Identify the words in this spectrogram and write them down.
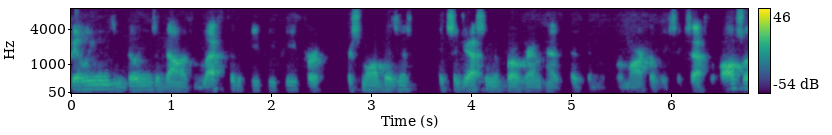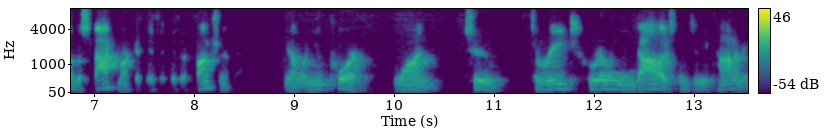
billions and billions of dollars left for the PPP for, for small business, it's suggesting the program has, has been remarkably successful. Also, the stock market is, is function of that. You know, when you pour one, two, three trillion dollars into the economy,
